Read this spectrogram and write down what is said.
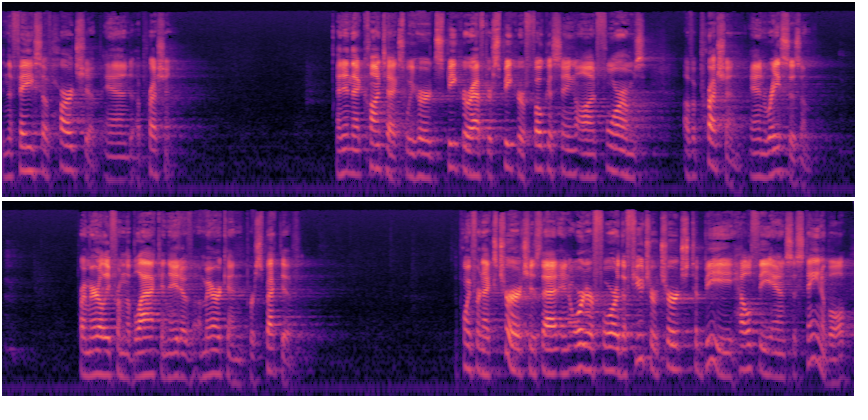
in the face of hardship and oppression. And in that context, we heard speaker after speaker focusing on forms of oppression and racism, primarily from the black and Native American perspective. Point for Next Church is that in order for the future church to be healthy and sustainable,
